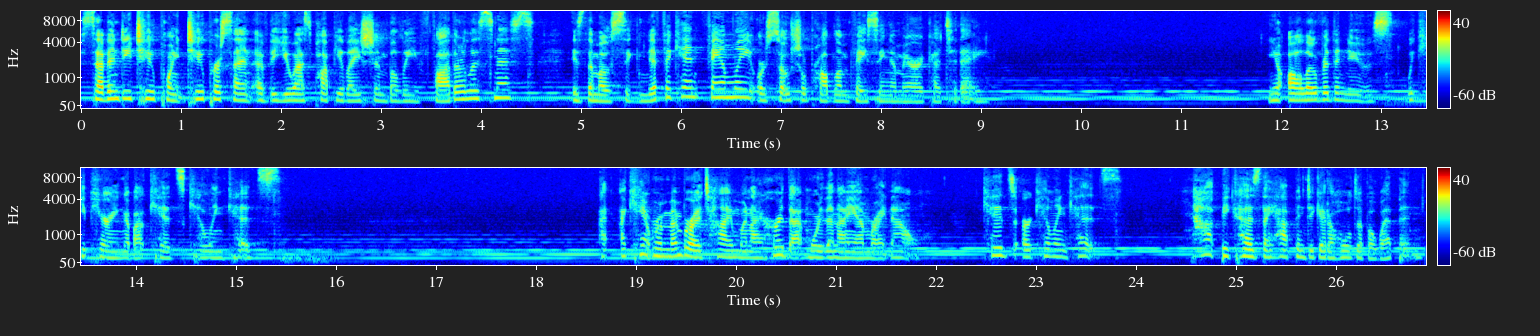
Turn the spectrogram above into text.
72.2% of the US population believe fatherlessness is the most significant family or social problem facing America today. You know, all over the news, we keep hearing about kids killing kids. I, I can't remember a time when I heard that more than I am right now. Kids are killing kids, not because they happen to get a hold of a weapon.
